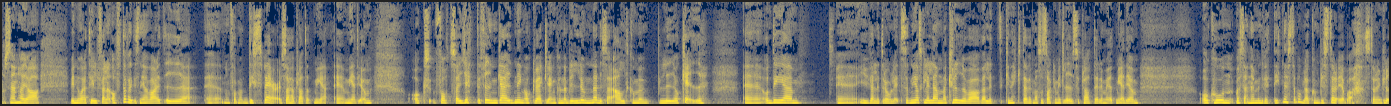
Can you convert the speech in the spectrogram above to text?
Och sen har jag vid några tillfällen, ofta faktiskt när jag har varit i eh, någon form av despair, så har jag pratat med eh, medium. Och fått så här jättefin guidning och verkligen kunna bli lugnad i så här, allt kommer bli okej. Okay. Eh, och det eh, är ju väldigt roligt. Så när jag skulle lämna Kry och var väldigt knäckt över massa saker i mitt liv så pratade jag med ett medium. Och hon var såhär, nej men du vet ditt nästa bolag kommer bli större. Jag bara, större än Kry.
